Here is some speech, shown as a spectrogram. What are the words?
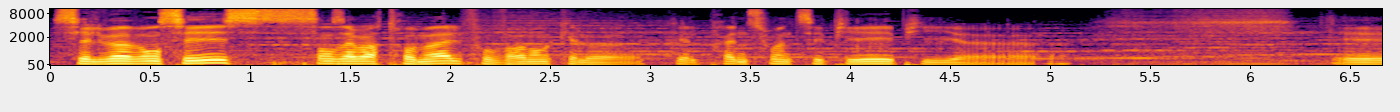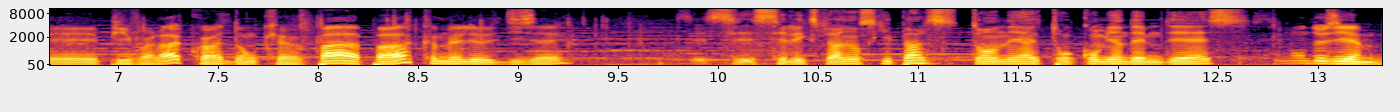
si elle veut avancer sans avoir trop mal, il faut vraiment qu'elle prenne soin de ses pieds et puis, et puis voilà quoi, donc euh, pas à pas, comme elle le disait. C'est l'expérience qui parle, t'en es à ton combien d'MDS C'est mon deuxième.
